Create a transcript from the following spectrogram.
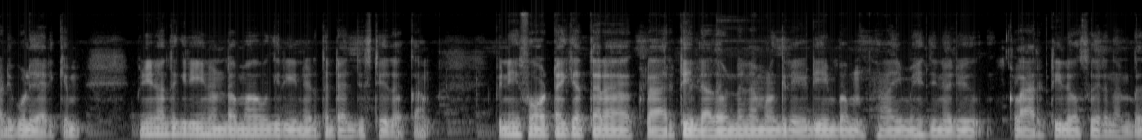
അടിപൊളിയായിരിക്കും. പിന്നെ ഇതിനകത്ത് ഗ്രീൻ ഉണ്ട് നമുക്ക് ഗ്രീൻ എടുത്തിട്ട് അഡ്ജസ്റ്റ് ചെയ്ത് വെക്കാം. പിന്നെ ഈ ഫോട്ടോയ്ക്ക് അത്ര ക്ലാരിറ്റി ഇല്ല. അതുകൊണ്ട് തന്നെ നമ്മൾ ഗ്രേഡ് ചെയ്യുമ്പം ആ ഇമേജിനൊരു ക്ലാരിറ്റി ലോസ് വരുന്നുണ്ട്.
